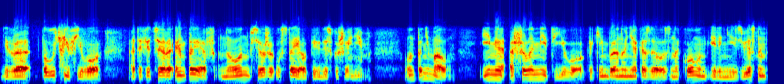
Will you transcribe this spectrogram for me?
едва получив его от офицера МПФ, но он все же устоял перед искушением. Он понимал, имя ошеломит его, каким бы оно ни оказалось знакомым или неизвестным,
